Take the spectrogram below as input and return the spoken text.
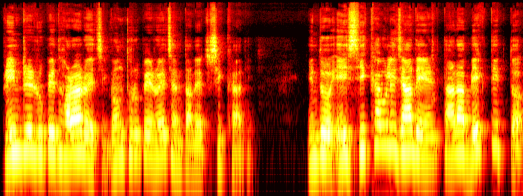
প্রিন্টের রূপে ধরা রয়েছে গ্রন্থরূপে রয়েছেন তাদের শিক্ষাদি। কিন্তু এই শিক্ষাগুলি যাদের, তারা ব্যক্তিত্ব।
